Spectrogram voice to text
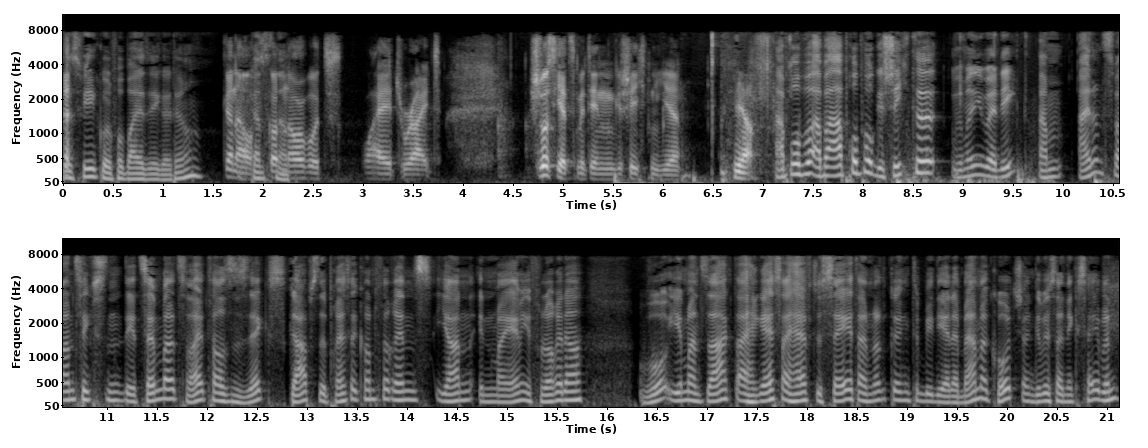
das Field Goal vorbeisegelt, ja? Genau, Ganz Scott knapp. Norwood, White, right. Schluss jetzt mit den Geschichten hier. Ja. Apropos, aber apropos Geschichte, wenn man überlegt, am 21. Dezember 2006 gab es eine Pressekonferenz, Jan, in Miami, Florida, wo jemand sagt, I guess I have to say it, I'm not going to be the Alabama coach, ein gewisser Nick Saban.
